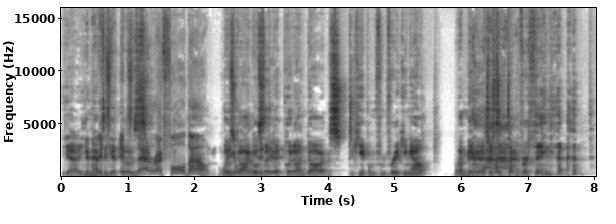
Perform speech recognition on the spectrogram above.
you're gonna have it's, to get those. it's that or I fall down. What those do you goggles to that do? they put on dogs to keep them from freaking out. Uh, maybe that's just a Denver thing.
